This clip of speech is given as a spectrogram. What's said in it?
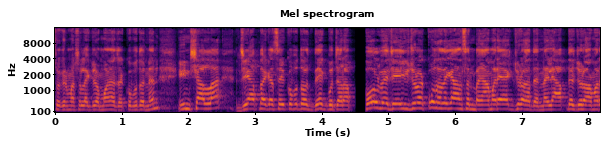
চোখের মাসাল একজোড়া ময়না জাক নেন। ইনশাআল্লাহ যে আপনার কাছে এই কবুতর দেখব যারা বলবে যে এই জোড়া কোথা থেকে আনছেন ভাই? আমার এক জোড়া দেন নাহলে আপনার জোড়া আমার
